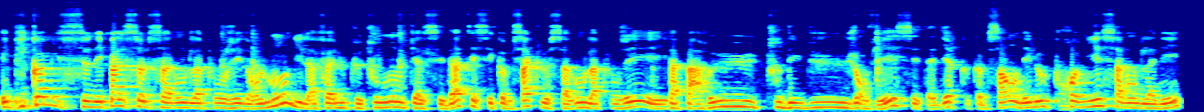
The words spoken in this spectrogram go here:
Et puis comme ce n'est pas le seul salon de la plongée dans le monde, il a fallu que tout le monde cale ses dates et c'est comme ça que le salon de la plongée est apparu tout début janvier, c'est-à-dire que comme ça on est le premier salon de l'année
